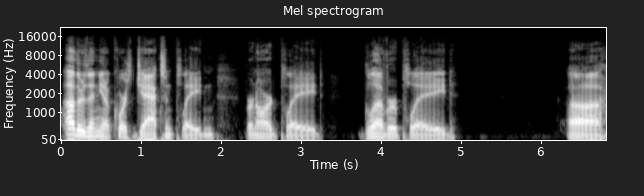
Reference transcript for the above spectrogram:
other than you know, of course, Jackson played and Bernard played, Glover played, uh, a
